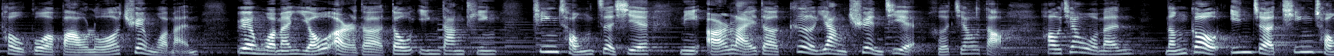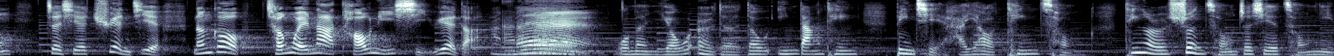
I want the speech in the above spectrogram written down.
透过保罗劝我们，愿我们有耳的都应当听，听从这些你而来的各样劝诫和教导，好叫我们能够因着听从。这些劝诫能够成为那讨你喜悦的。阿门。我们有耳的都应当听，并且还要听从，听而顺从这些从你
